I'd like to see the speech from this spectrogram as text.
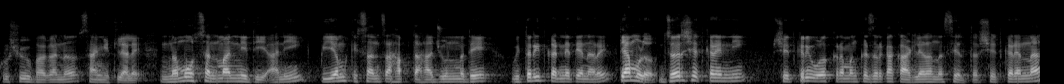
कृषी विभागानं सांगितलेलं आहे. नमो सन्मान निधी आणि पी एम किसानचा हप्ता हा जूनमध्ये वितरित करण्यात येणार आहे. त्यामुळं जर शेतकऱ्यांनी शेतकरी ओळख क्रमांक जर का काढलेला नसेल तर शेतकऱ्यांना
